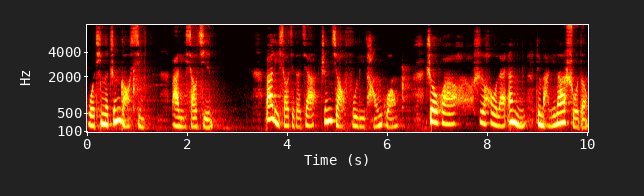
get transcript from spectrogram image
我听了真高兴。”巴里小姐，巴里小姐的家真叫富丽堂皇。这话是后来安妮对玛丽拉说的。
